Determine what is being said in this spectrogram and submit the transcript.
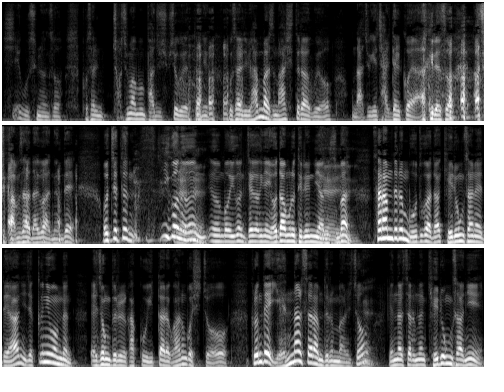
씩 웃으면서 보살님 저 좀 한번 봐주십시오 그랬더니 보살님이 한 말씀 하시더라고요. 나중에 잘 될 거야. 그래서 아주 감사하다고 왔는데 어쨌든 이거는 어, 뭐 이건 제가 그냥 여담으로 드리는 이야기지만 네. 사람들은 모두가 다 계룡산에 대한 이제 끊임없는 애정들을 갖고 있다라고 하는 것이죠. 그런데 옛날 사람들은 말이죠. 네. 옛날 사람들은 계룡산이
